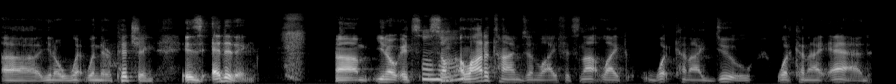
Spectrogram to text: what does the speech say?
uh, you know when, when, they're pitching is editing. Um, you know, it's mm-hmm. some a lot of times in life. It's not like what can I do, what can I add,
